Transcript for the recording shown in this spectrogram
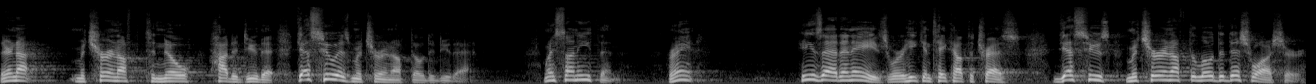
They're not mature enough to know how to do that. Guess who is mature enough, though, to do that? My son Ethan, right? He's at an age where he can take out the trash. Guess who's mature enough to load the dishwasher?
